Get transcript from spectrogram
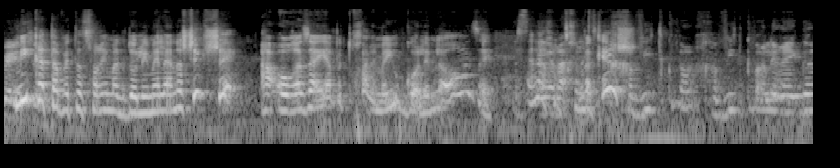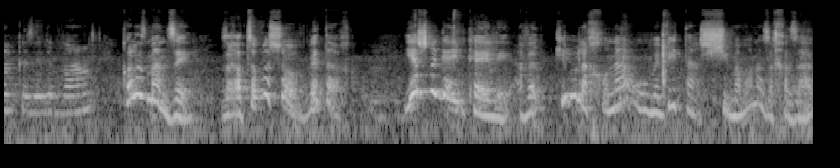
מי כתב את הספרים הגדולים האלה? אנשים שהאור הזה היה בתוכם, הם היו גולם לאור הזה. אנחנו צריכים לבקש. חווית כבר, חווית כבר לרגע כזה דבר? כל הזמן זה. זה רצון ושוב, בטח. יש רגעים כאלה, אבל כאילו לאחרונה הוא מביא את השיממון הזה חזק,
